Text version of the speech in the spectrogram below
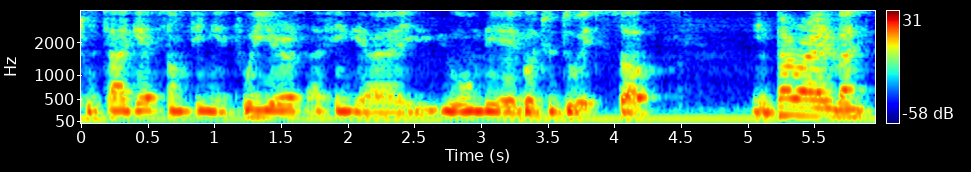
to target something in three years, I think uh, you won't be able to do it. So, in parallel, when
